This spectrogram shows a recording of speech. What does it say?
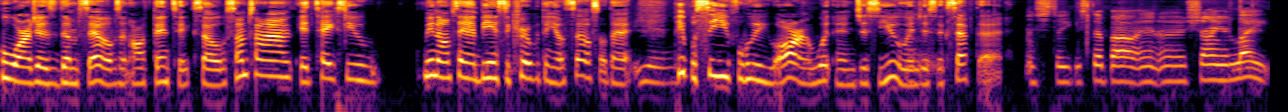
who are just themselves and authentic. So sometimes it takes you, you know, what I'm saying, being secure within yourself, so that Yeah. people see you for who you are and what, and just you, and just accept that. And so you can step out and uh, shine your light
